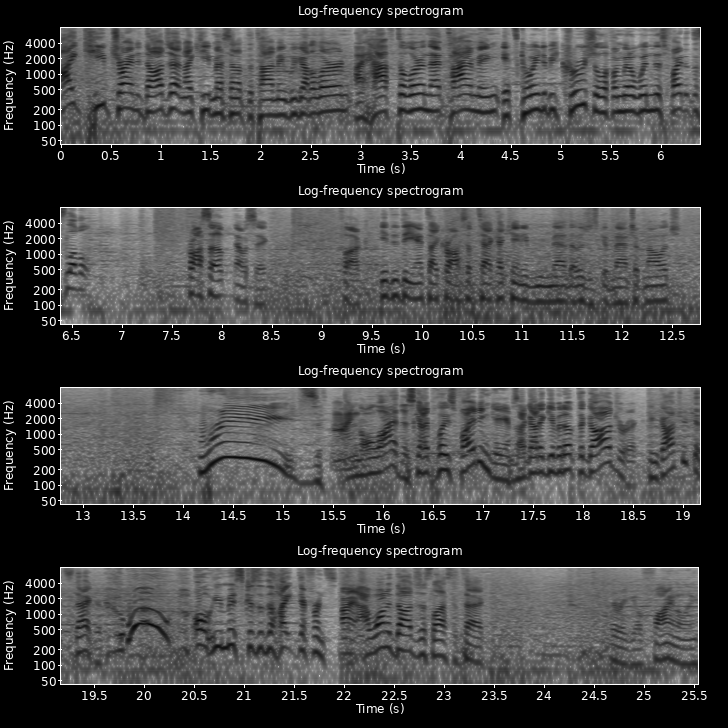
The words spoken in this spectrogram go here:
I keep trying to dodge that and I keep messing up the timing. We gotta learn. I have to learn that timing. It's going to be crucial if I'm gonna win this fight at this level. Cross up. That was sick. Fuck. He did the anti-cross up tech. I can't even be mad. That was just good matchup knowledge. Reads! I ain't gonna lie, this guy plays fighting games. I gotta give it up to Godrick. Can Godrick get staggered? Woo! Oh, he missed because of the height difference. All right, I want to dodge this last attack. There we go, finally.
